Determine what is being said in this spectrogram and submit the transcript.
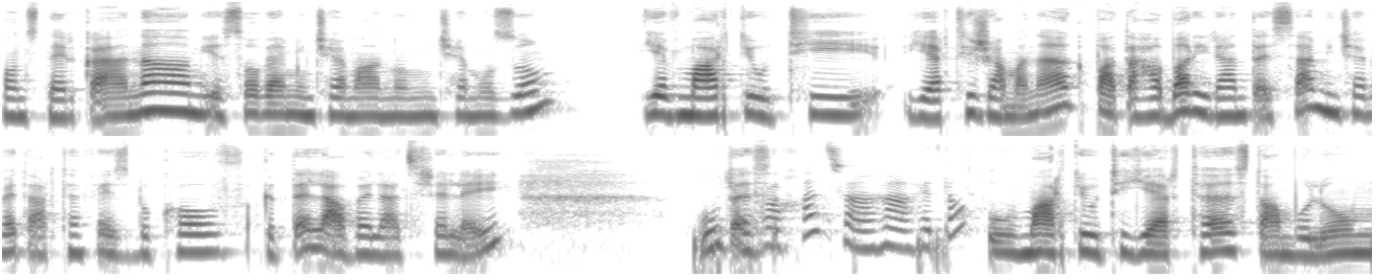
ոնց ներկայանամ, ես ով եմ, ինչ եմ անում, ինչ եմ ուզում։ Եվ մարտի 8-ի երթի ժամանակ պատահաբար իրան տեսա, ինչև այդ արդեն Facebook-ով գտել ավելացրել էի։ Ու տեսա, հա, հետո։ Ու մարտի 8-ի երթը Ստամբուլում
